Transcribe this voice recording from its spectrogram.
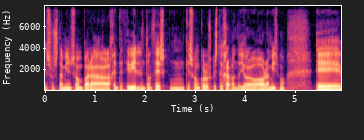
esos también son para la gente civil, entonces, mm, que son con los que estoy grabando yo ahora mismo. Eh,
